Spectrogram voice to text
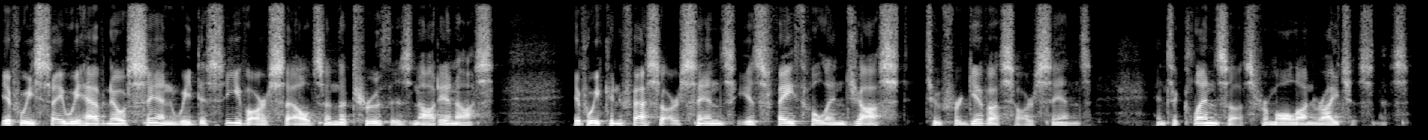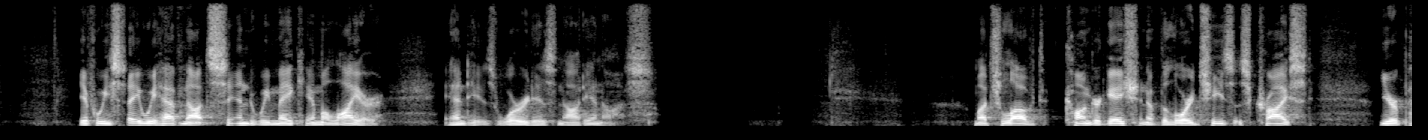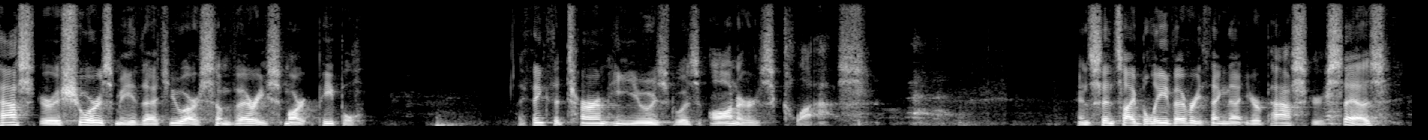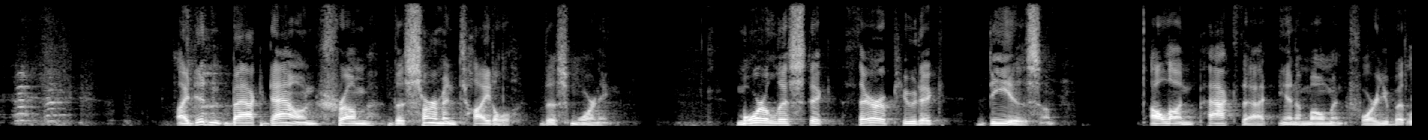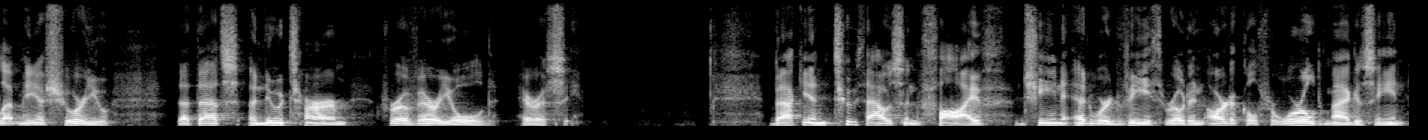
If we say we have no sin, we deceive ourselves and the truth is not in us. If we confess our sins, he is faithful and just to forgive us our sins and to cleanse us from all unrighteousness. If we say we have not sinned, we make him a liar and his word is not in us. Much loved congregation of the Lord Jesus Christ, your pastor assures me that you are some very smart people. I think the term he used was honors class. And since I believe everything that your pastor says, I didn't back down from the sermon title this morning Moralistic Therapeutic Deism. I'll unpack that in a moment for you, but let me assure you that that's a new term for a very old heresy. Back in 2005, Gene Edward Veith wrote an article for World Magazine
